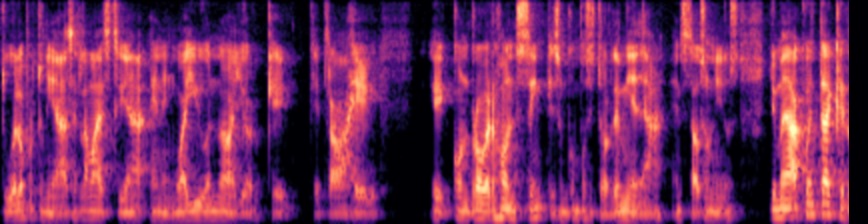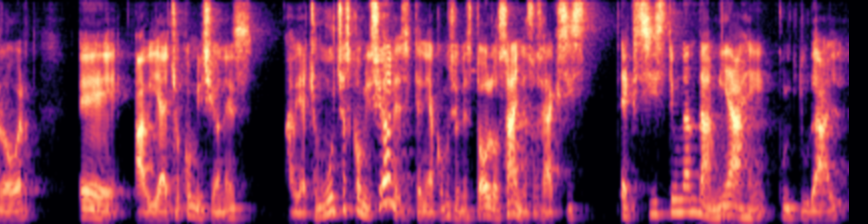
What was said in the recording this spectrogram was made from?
tuve la oportunidad de hacer la maestría en NYU en Nueva York, que, que trabajé con Robert Holstein, que es un compositor de mi edad en Estados Unidos, yo me daba cuenta de que Robert había hecho comisiones, había hecho muchas comisiones y tenía comisiones todos los años. O sea, existe un andamiaje cultural,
